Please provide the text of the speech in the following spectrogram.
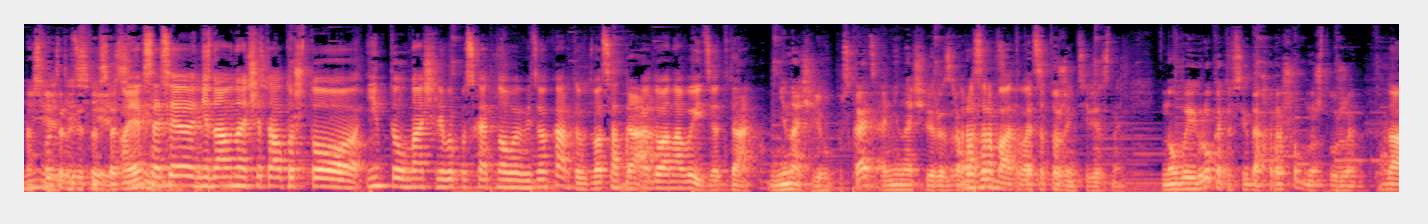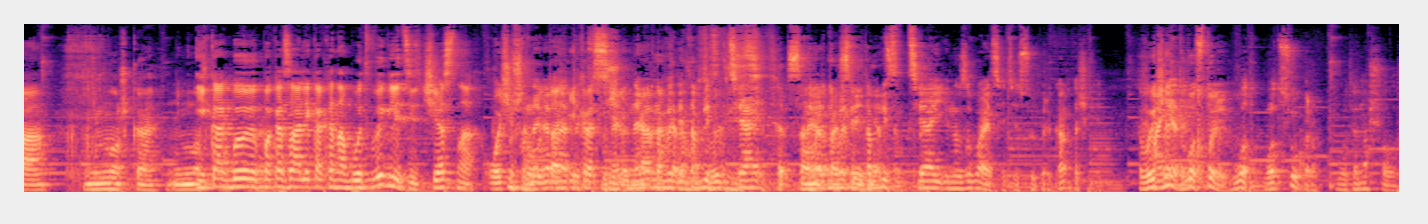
А Не, супер здесь где-то есть. совсем А я, нет. кстати, недавно читал то, что Intel начали выпускать новую видеокарту, и в 2020 Да. году она выйдет. Да, не начали выпускать, они начали разрабатывать. Разрабатывать. Это тоже интересно. Новый игрок это всегда хорошо, потому что уже Да. немножко, немножко. И как бы да. показали, как она будет выглядеть, честно, очень Слушай, круто наверное, и красиво. слушай, наверное, в этой таблице TI, наверное, в этой таблице. TI и называются эти супер карточки. Вы а щас- нет, вот стой, вот, вот супер, вот я нашел.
